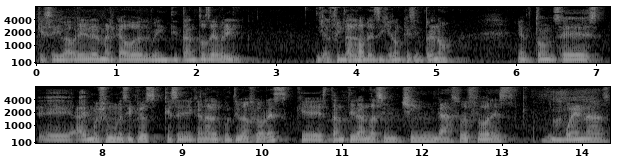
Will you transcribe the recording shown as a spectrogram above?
que se iba a abrir el mercado del veintitantos de abril y al final les dijeron que siempre no. Entonces, eh, hay muchos municipios que se dedican al cultivo de flores, que están tirando así un chingazo de flores buenas.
